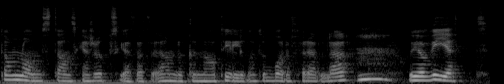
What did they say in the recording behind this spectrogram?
de någonstans kanske uppskattar att ändå kunna ha tillgång till båda föräldrar. Och jag vet,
